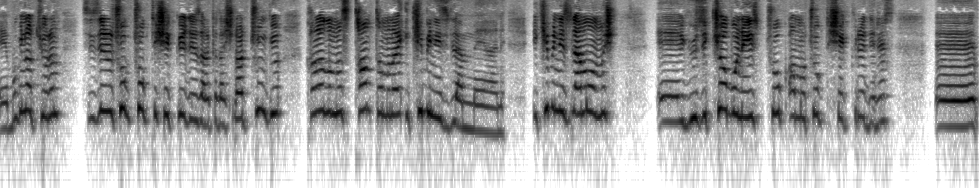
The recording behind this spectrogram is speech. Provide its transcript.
E, bugün atıyorum. Sizlere çok çok teşekkür ederiz arkadaşlar. Çünkü kanalımız tam tamına 2000 izlenme yani. 2000 izlenme olmuş. E, 102 aboneyiz. Çok ama çok teşekkür ederiz. E,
